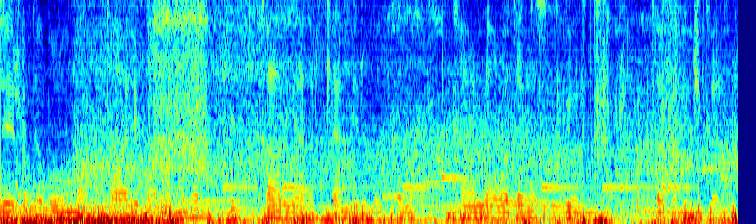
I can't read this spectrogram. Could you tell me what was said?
Üzerinde bulunan talip alanına bu kez kar yağarken bir bakalım. Karlı havada nasıl görünüyor? Tadını çıkaralım.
